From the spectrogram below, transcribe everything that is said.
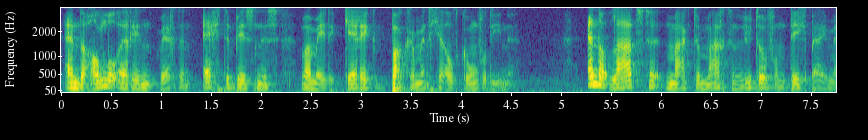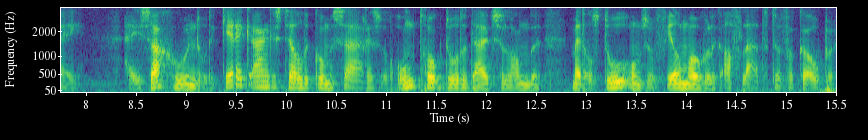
en de handel erin werd een echte business waarmee de kerk bakken met geld kon verdienen. En dat laatste maakte Maarten Luther van dichtbij mee. Hij zag hoe een door de kerk aangestelde commissaris rondtrok door de Duitse landen met als doel om zoveel mogelijk aflaten te verkopen.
